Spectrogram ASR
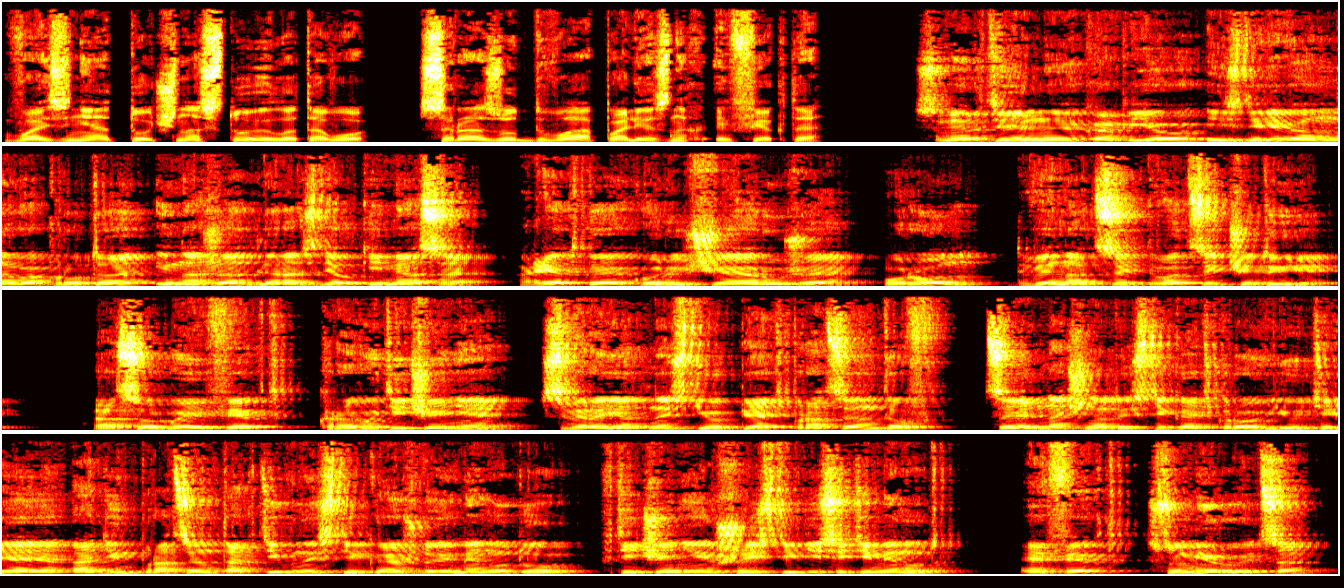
Возня точно стоила того. Сразу два полезных эффекта. Смертельное копье из деревянного прута и ножа для разделки мяса. Редкое колющее оружие. Урон 12-24. Особый эффект кровотечения с вероятностью 5% Цель начнет истекать кровью, теряя 1% активности каждую минуту в течение 60 минут. Эффект суммируется.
